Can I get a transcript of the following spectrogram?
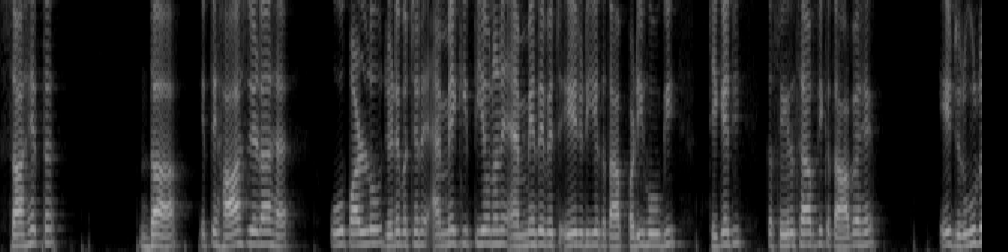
ਸਾਹਿਤ ਦਾ ਇਤਿਹਾਸ ਜਿਹੜਾ ਹੈ, ਉਹ ਪੜ੍ਹ ਲਓ। ਜਿਹੜੇ ਬੱਚੇ ਨੇ ਐਮਏ ਕੀਤੀ ਹੈ, ਉਹਨਾਂ ਨੇ ਐਮਏ ਦੇ ਵਿੱਚ ਇਹ ਜਿਹੜੀ ਹੈ ਕਿਤਾਬ ਪੜ੍ਹੀ ਹੋਊਗੀ। ਠੀਕ ਹੈ ਜੀ? ਕਸੇਲ ਸਾਹਿਬ ਦੀ ਕਿਤਾਬ ਹੈ ਇਹ। ਇਹ ਜ਼ਰੂਰ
